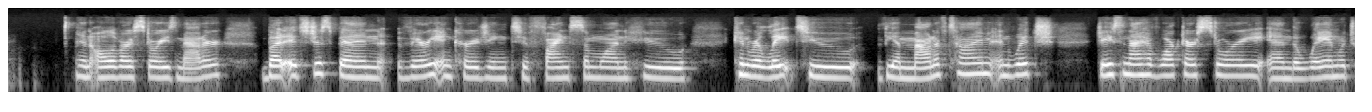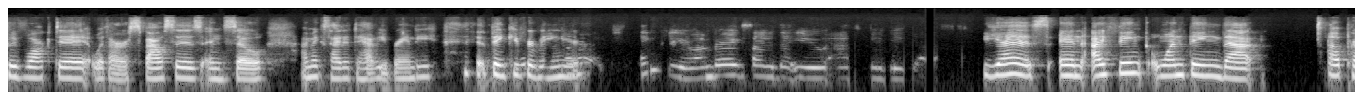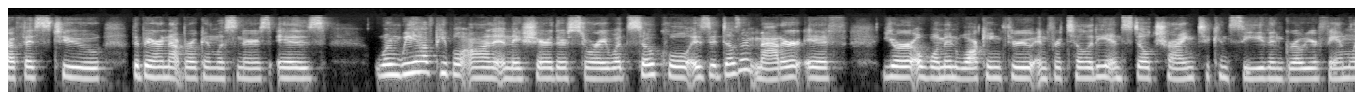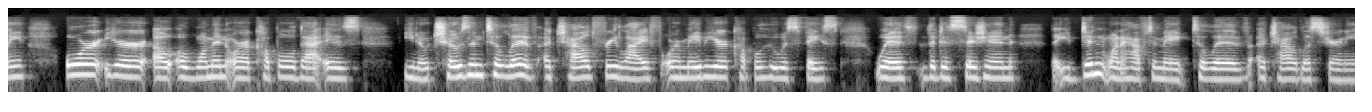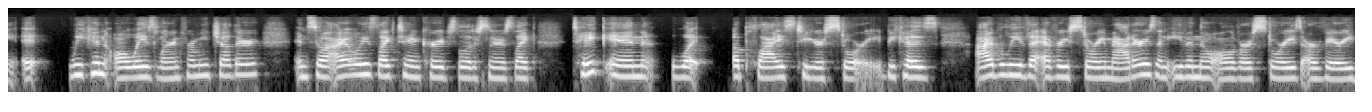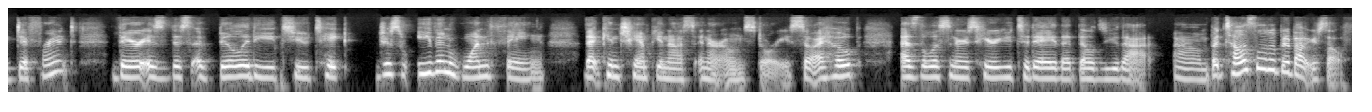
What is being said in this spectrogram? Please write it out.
and all of our stories matter. But it's just been very encouraging to find someone who can relate to the amount of time in which Jason and I have walked our story and the way in which we've walked it with our spouses. And so I'm excited to have you, Brandy. Thank you for being here. Thank you. I'm very excited that you asked me to be here. Yes. And I think one thing that I'll preface to the Barren Not Broken listeners is when we have people on and they share their story, what's so cool is it doesn't matter if you're a woman walking through infertility and still trying to conceive and grow your family, or you're a, a woman or a couple that is you know chosen to live a child-free life or maybe you're a couple who was faced with the decision that you didn't want to have to make to live a childless journey. It we can always learn from each other. And so i always like to encourage the listeners like take in what applies to your story because I believe that every story matters. And even though all of our stories are very different, there is this ability to take just even one thing that can champion us in our own stories. So I hope as the listeners hear you today that they'll do that. Um, but tell us a little bit about yourself.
